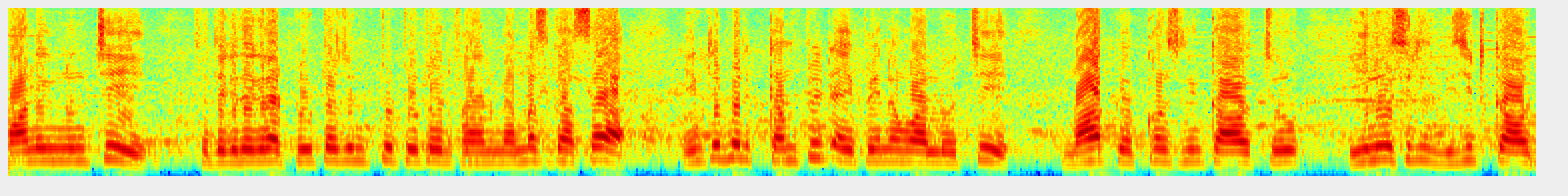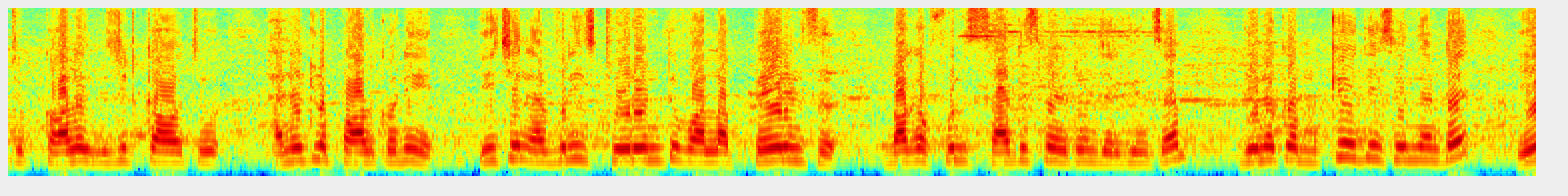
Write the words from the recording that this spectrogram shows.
మార్నింగ్ నుంచి సో దగ్గర దగ్గర two thousand to two thousand five hundred members కాస్త ఇంటర్మీడియట్ కంప్లీట్ అయిపోయిన వాళ్ళు వచ్చి మాక్ వెబ్ కౌన్సిలింగ్ కావచ్చు యూనివర్సిటీ విజిట్ కావచ్చు కాలేజ్ విజిట్ కావచ్చు అన్నింటిలో పాల్గొని ఈచ్ అండ్ ఎవ్రీ స్టూడెంట్ వాళ్ళ పేరెంట్స్ బాగా ఫుల్ సాటిస్ఫై అవ్వడం జరిగింది సార్. దీని యొక్క ముఖ్య ఉద్దేశం ఏంటంటే ఏ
